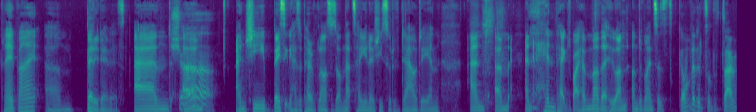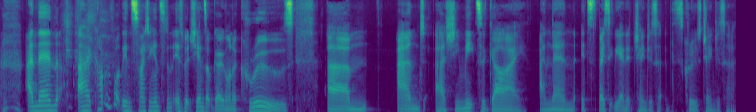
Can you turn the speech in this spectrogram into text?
played by um, Bette Davis, and Sure. um, and she basically has a pair of glasses on. That's how you know she's sort of dowdy and and um and henpecked by her mother, who un- undermines her confidence all the time. And then I can't remember what the inciting incident is, but she ends up going on a cruise, um, and uh, she meets a guy. And then it's basically, and it changes her. This cruise changes her,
